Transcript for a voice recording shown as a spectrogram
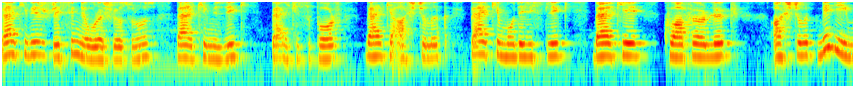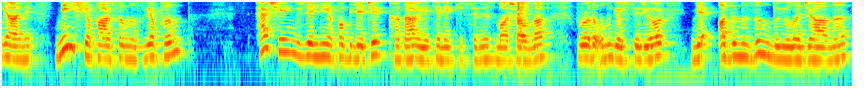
belki bir resimle uğraşıyorsunuz, belki müzik, belki spor, belki aşçılık, belki modelistlik, belki kuaförlük, aşçılık ne diyeyim yani ne iş yaparsanız yapın her şeyin güzelini yapabilecek kadar yeteneklisiniz maşallah. Burada onu gösteriyor ve adınızın duyulacağını,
